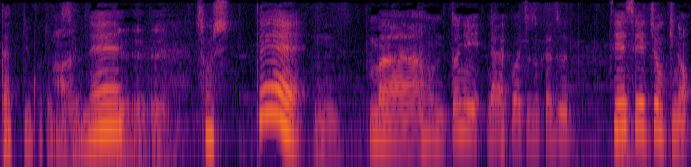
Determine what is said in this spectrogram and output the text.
たっていうことですよね。ええそして、えうん。まあ本当に長くは続かず低成長期の、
